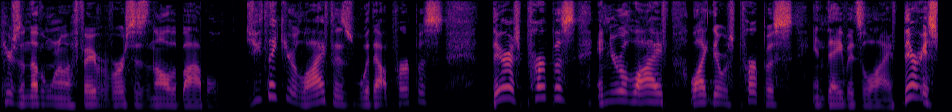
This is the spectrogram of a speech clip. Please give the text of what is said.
Here's another one of my favorite verses in all the Bible. Do you think your life is without purpose? There is purpose in your life like there was purpose in David's life. There is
